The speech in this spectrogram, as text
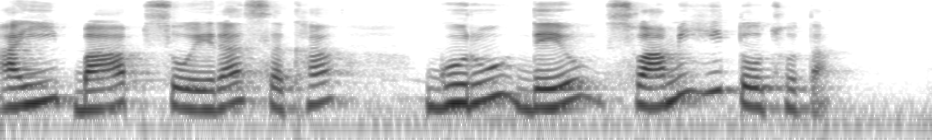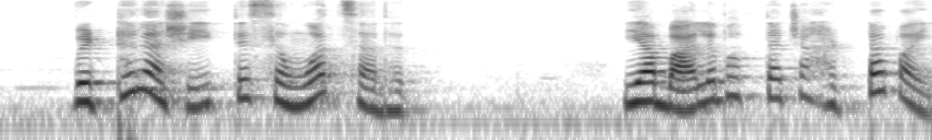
आई बाप सोयरा सखा गुरु देव स्वामीही तोच होता. विठ्ठलाशी ते संवाद साधत. या बालभक्ताच्या हट्टापायी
